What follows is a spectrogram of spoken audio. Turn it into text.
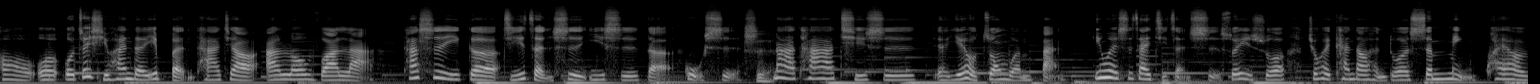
哦，我我最喜欢的一本，它叫《Allons Voilà》。它是一个急诊室医师的故事，是。那它其实呃也有中文版，因为是在急诊室，所以说就会看到很多生命快要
